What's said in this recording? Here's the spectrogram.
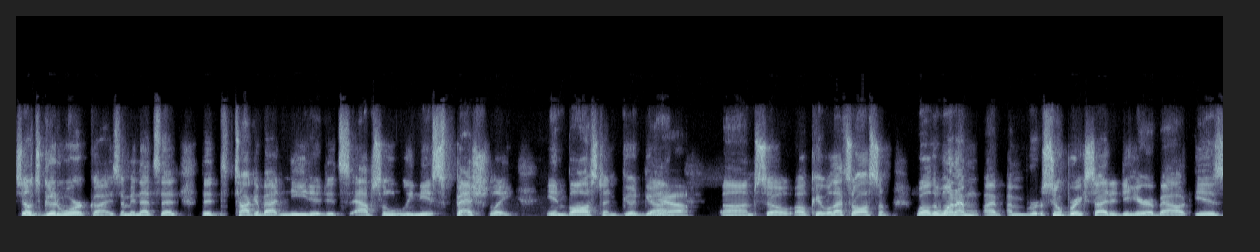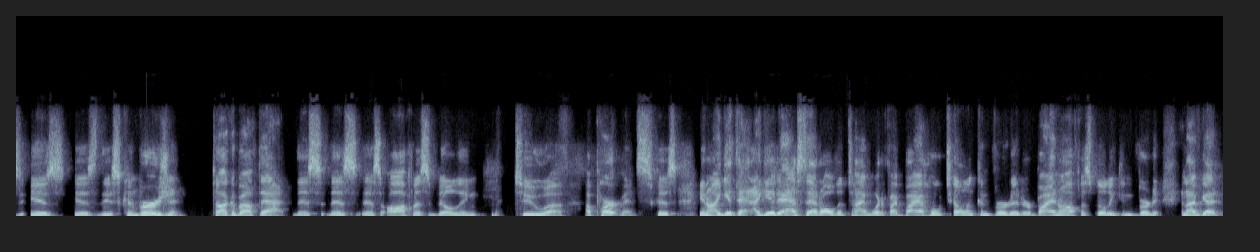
so it's good work guys i mean that's that that talk about needed it's absolutely needed especially in boston good guy yeah. Um, so okay, well that's awesome. Well, the one I'm, I'm I'm super excited to hear about is is is this conversion talk about that this this this office building to uh, apartments because you know i get that i get asked that all the time. What if i buy a hotel and convert it or buy an office building convert it? And i've got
